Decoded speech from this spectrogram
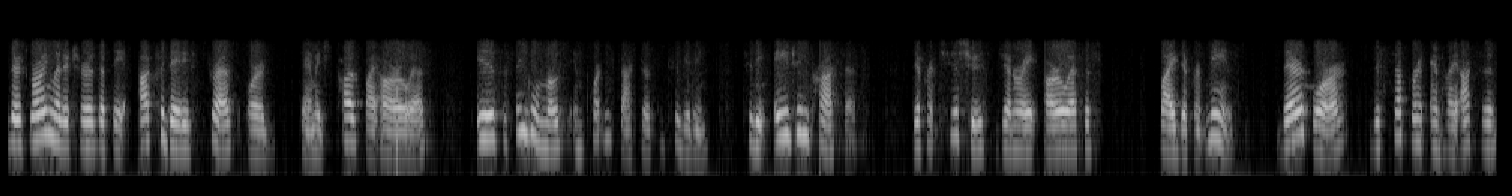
there's growing literature that the oxidative stress or damage caused by ROS is the single most important factor contributing to the aging process different tissues generate ROSs by different means. Therefore, the separate antioxidants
